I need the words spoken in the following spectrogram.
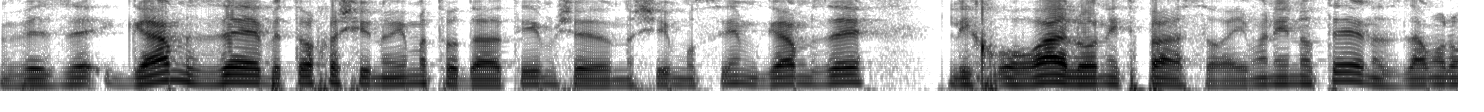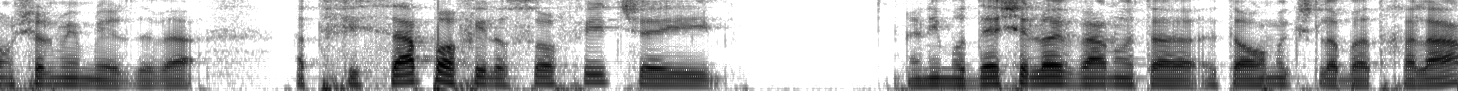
וגם זה, בתוך השינויים התודעתיים שאנשים עושים, גם זה לכאורה לא נתפס. הרי אם אני נותן, אז למה לא משלמים לי על זה? וה, התפיסה פה הפילוסופית שהיא, אני מודה שלא הבנו את, ה, את העומק שלה בהתחלה,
